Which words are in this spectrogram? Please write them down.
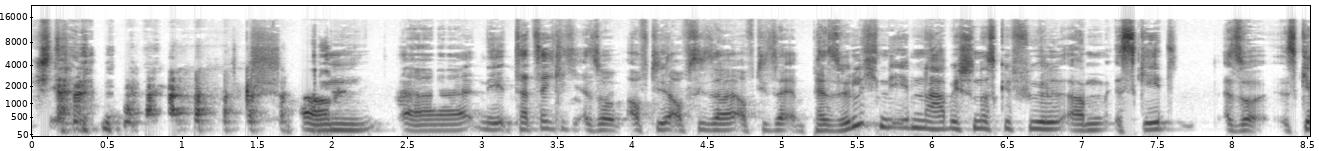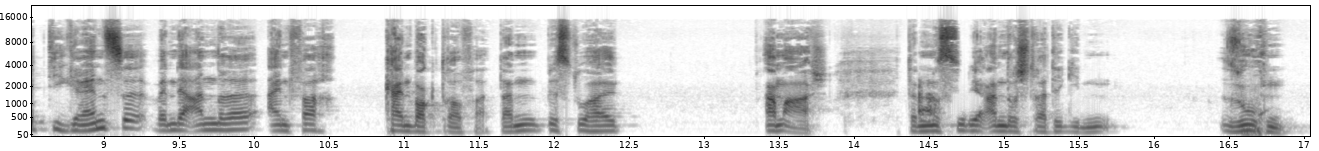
ähm, äh, nee, tatsächlich, also auf, die, auf, dieser, auf dieser persönlichen Ebene habe ich schon das Gefühl, ähm, es geht, also es gibt die Grenze, wenn der andere einfach keinen Bock drauf hat. Dann bist du halt am Arsch. Dann ja. musst du dir andere Strategien suchen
